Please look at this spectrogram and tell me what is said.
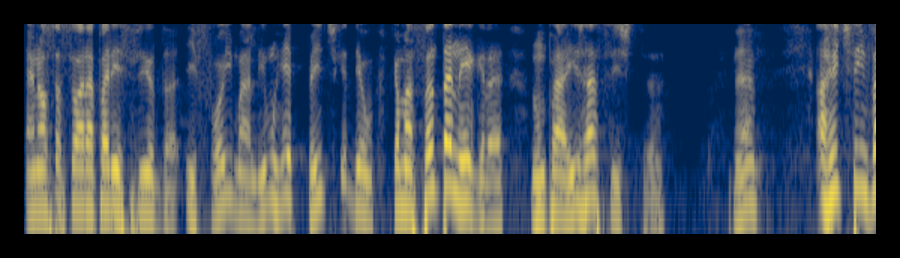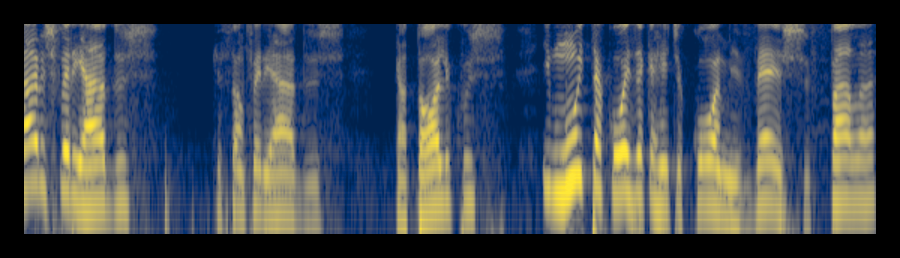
é Nossa Senhora Aparecida. E foi ali um repente que deu, porque é uma santa negra num país racista. Né? A gente tem vários feriados que são feriados católicos, e muita coisa que a gente come, veste, fala,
